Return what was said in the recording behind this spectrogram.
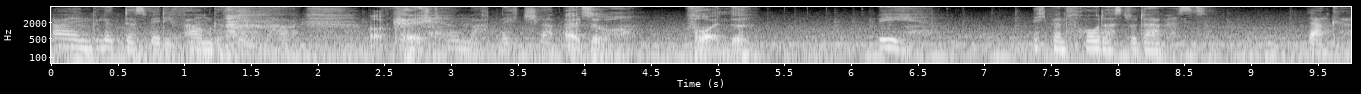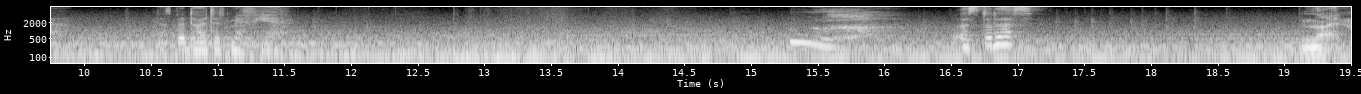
Ein Glück, dass wir die Farm gefunden haben. Okay. Strom macht nicht schlapp. Also, Freunde? B. Ich bin froh, dass du da bist. Danke. Das bedeutet mir viel. Hörst du das? Nein.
